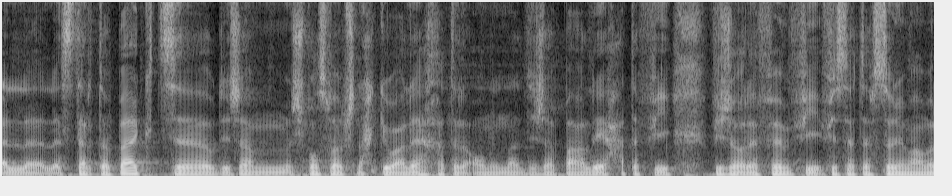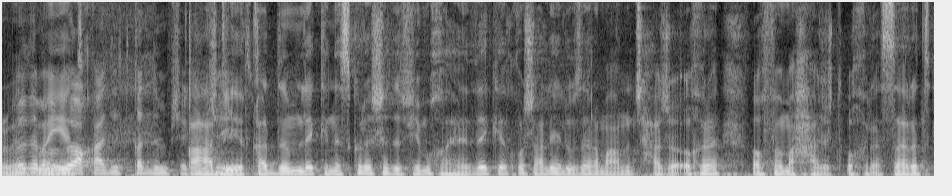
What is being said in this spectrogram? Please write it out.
الستارت اب اكت وديجا مش بونس باش نحكيو عليها خاطر اون ديجا بارلي حتى في في جور اف ام في في ستارت اب ستوري مع مروان هذا الموضوع قاعد يتقدم بشكل قاعد جيد يتقدم لكن الناس كلها شدت في مخها هذاك تخش عليه الوزاره ما عملتش حاجة أخرى أو فما حاجات أخرى صارت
